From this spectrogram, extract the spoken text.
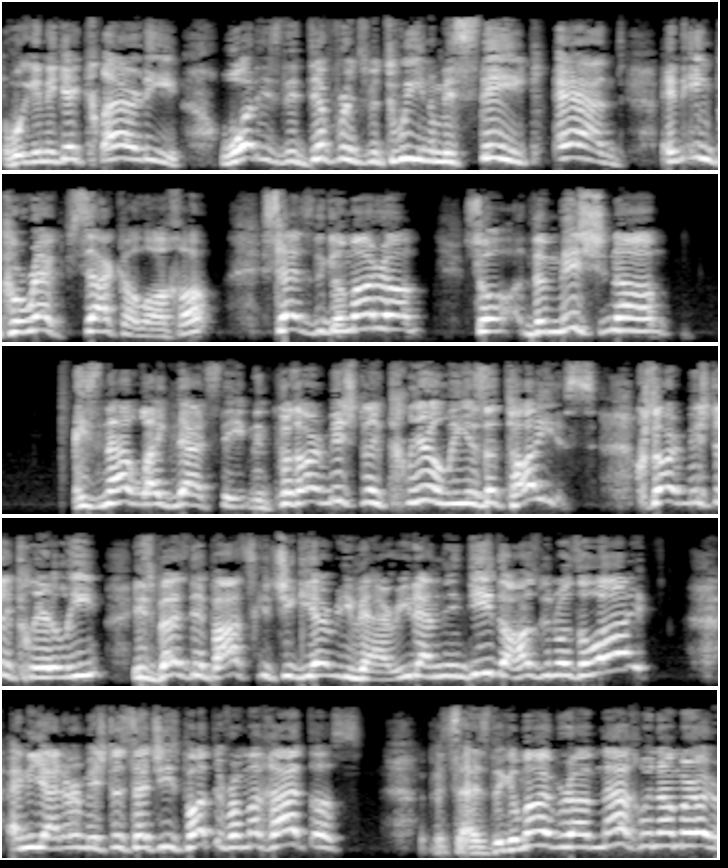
we're going to get clarity. What is the difference between a mistake and an incorrect psak halacha? Says the Gemara. So the Mishnah is not like that statement because our Mishnah clearly is a tayis. Because our Mishnah clearly is best in basket she get remarried and indeed the husband was alive. And yet our Mishnah said she's potter from achatos. But says the Gemara, Rav Nachman Amar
